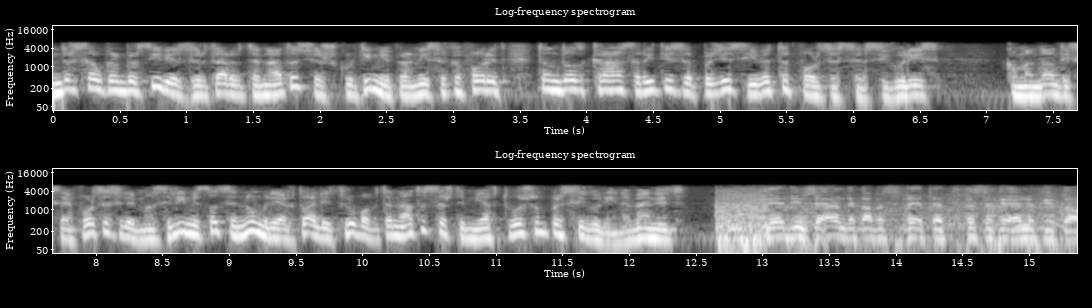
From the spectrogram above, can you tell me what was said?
ndërsa u kanë bërë thirrje zyrtarëve të NATO-s që shkurtimi i pranisë së KFOR-it të ndodhë krahas rritjes së përgjegjësive të forcës së sigurisë. Komandanti i kësaj force Sylejman Selimi thotë se numri aktual i trupave të NATO-s është i mjaftueshëm për sigurinë e vendit. Ne e dimë se ende kapacitetet FSK-ja nuk i ka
